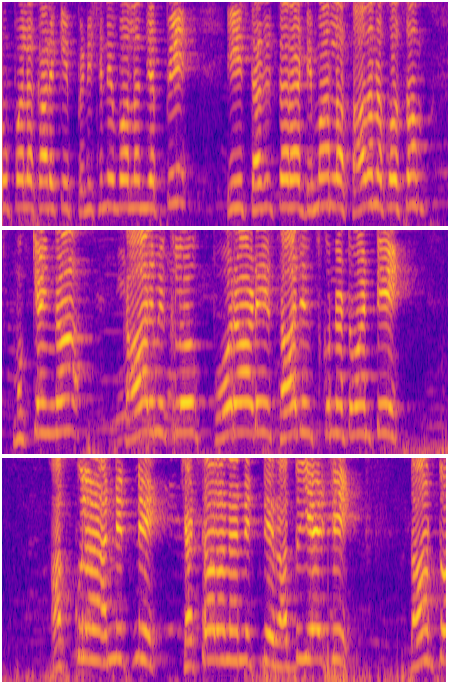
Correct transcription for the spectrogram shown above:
రూపాయల కాడికి పెన్షన్ ఇవ్వాలని చెప్పి ఈ తదితర డిమాండ్ల సాధన కోసం ముఖ్యంగా కార్మికులు పోరాడి సాధించుకున్నటువంటి హక్కులన్నింటినీ చట్టాలన్నింటినీ రద్దు చేసి దాంతో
